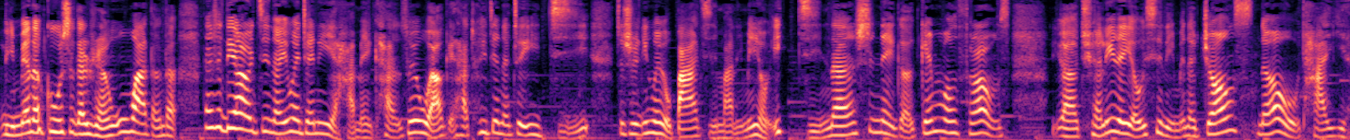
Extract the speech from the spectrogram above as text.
里面的故事的人物啊等等。但是第二季呢，因为 Jenny 也还没看，所以我要给她推荐的这一集，就是因为有八集嘛，里面有一集呢是那个 Game of Thrones，呃，《权力的游戏》里面的 Jon Snow 他演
